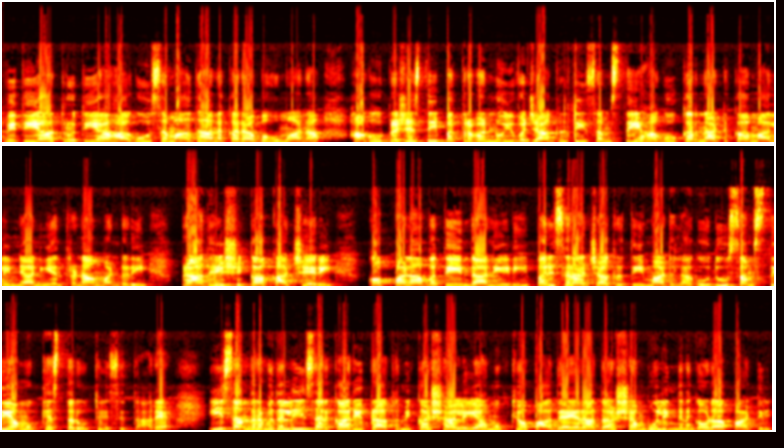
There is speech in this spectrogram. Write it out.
ದ್ವಿತೀಯ, ತೃತೀಯ ಹಾಗೂ ಸಮಾಧಾನಕರ ಬಹುಮಾನ ಹಾಗೂ ಪ್ರಶಸ್ತಿ ಪತ್ರವನ್ನು ಯುವ ಜಾಗೃತಿ ಸಂಸ್ಥೆ ಹಾಗೂ ಕರ್ನಾಟಕ ಮಾಲಿನ್ಯ ನಿಯಂತ್ರಣ ಮಂಡಳಿ ಪ್ರಾದೇಶಿಕ ಕಚೇರಿ ಕೊಪ್ಪಳ ವತಿಯಿಂದ ನೀಡಿ ಪರಿಸರ ಜಾಗೃತಿ ಮಾಡಲಾಗುವುದು, ಸಂಸ್ಥೆಯ ಮುಖ್ಯಸ್ಥರು ತಿಳಿಸಿದ್ದಾರೆ. ಈ ಸಂದರ್ಭದಲ್ಲಿ ಸರ್ಕಾರಿ ಪ್ರಾಥಮಿಕ ಶಾಲೆಯ ಮುಖ್ಯೋಪಾಧ್ಯಾಯರಾದ ಶಂಭುಲಿಂಗನಗೌಡ ಪಾಟೀಲ್,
